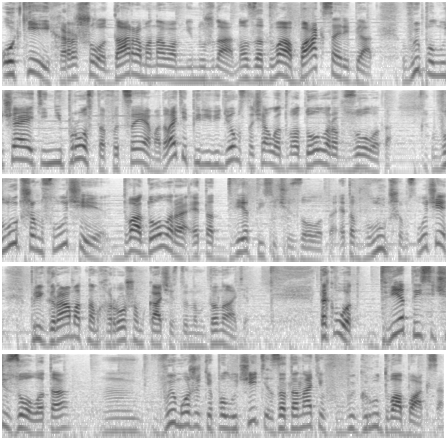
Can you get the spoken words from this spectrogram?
окей, хорошо, даром она вам не нужна, но за 2 бакса, ребят, вы получаете не просто ФЦМ, а давайте переведем сначала 2 доллара в золото. В лучшем случае 2 доллара это 2000 золота, это в лучшем случае при грамотном, хорошем, качественном донате. Так вот, 2000 золота вы можете получить, задонатив в игру 2 бакса.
